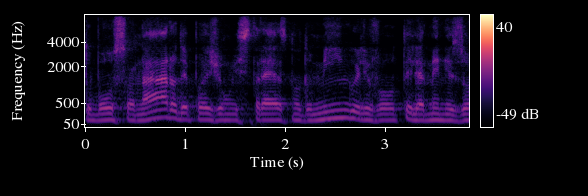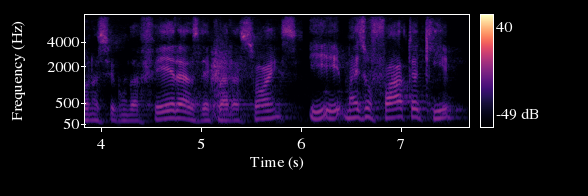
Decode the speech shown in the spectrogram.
do Bolsonaro, depois de um estresse no domingo, ele voltou, ele amenizou na segunda-feira as declarações. E, mas o fato é que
